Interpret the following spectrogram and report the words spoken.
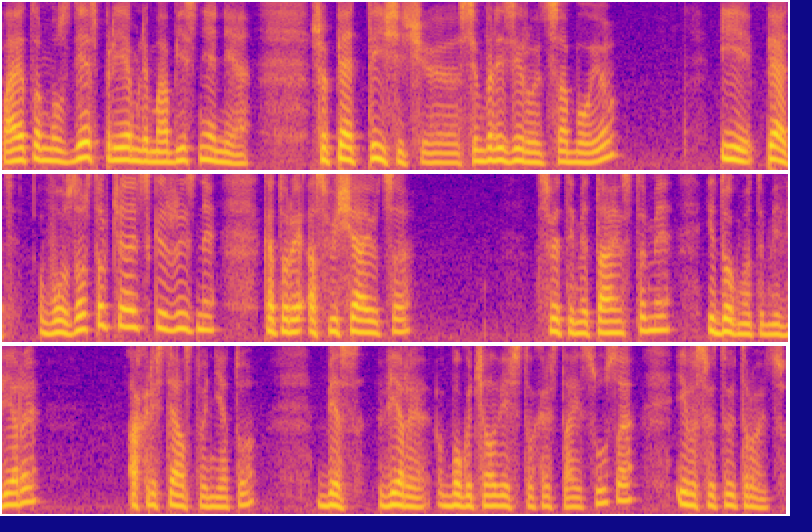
Поэтому здесь приемлемо объяснение, что пять тысяч э, символизирует собою и пять возрастов человеческой жизни, которые освещаются святыми таинствами и догматами веры, а христианства нету без веры в Бога человечества Христа Иисуса и в Святую Троицу.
